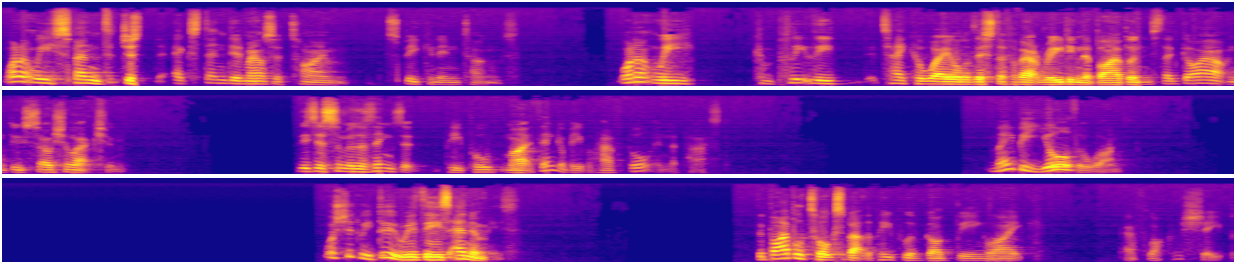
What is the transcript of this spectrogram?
Why don't we spend just extended amounts of time speaking in tongues? Why don't we completely take away all of this stuff about reading the Bible and instead go out and do social action? These are some of the things that people might think and people have thought in the past. Maybe you're the one. What should we do with these enemies? The Bible talks about the people of God being like a flock of sheep,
